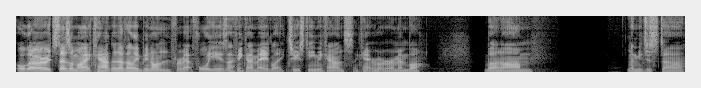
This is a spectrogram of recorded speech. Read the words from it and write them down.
Although it says on my account that I've only been on for about four years. I think I made like two Steam accounts. I can't really remember, but um, let me just uh.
